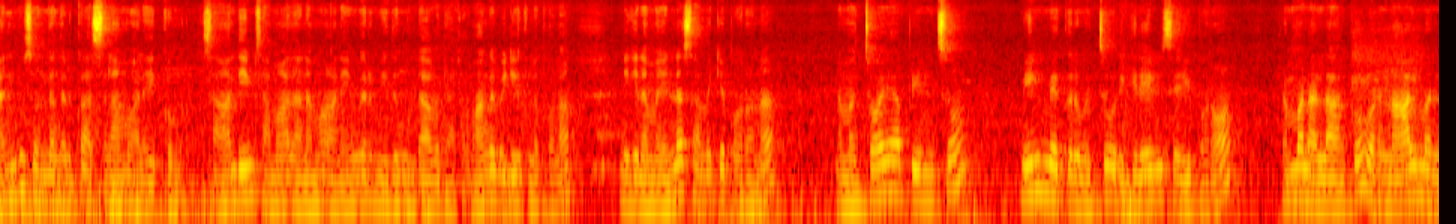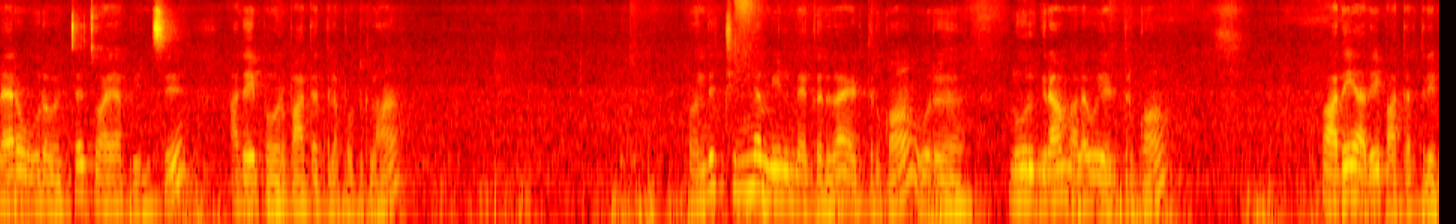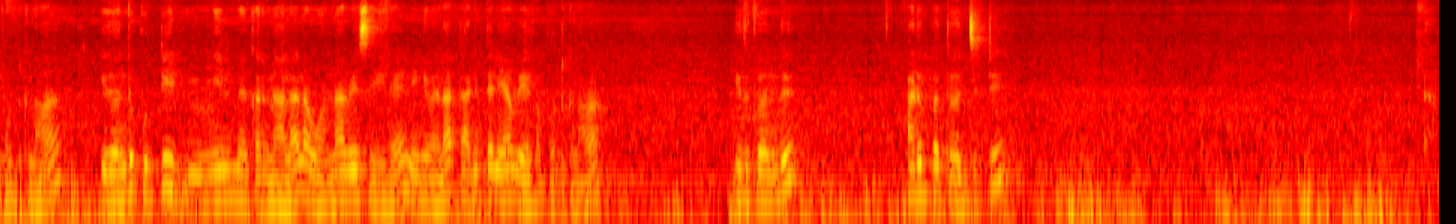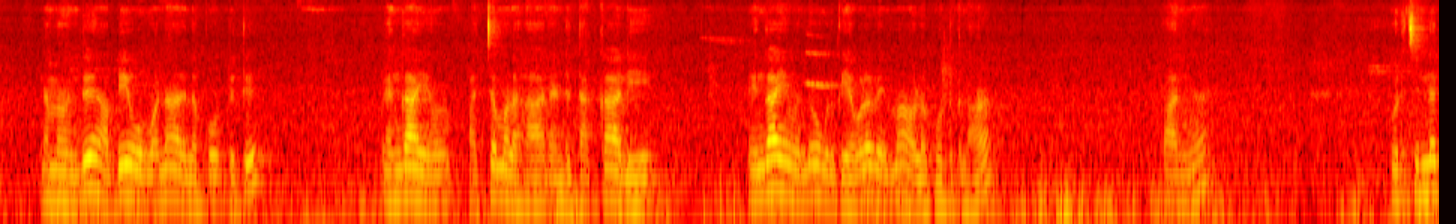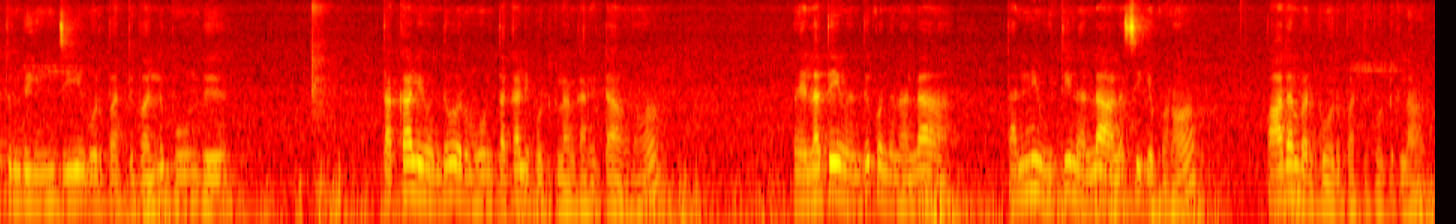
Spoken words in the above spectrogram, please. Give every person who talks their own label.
Speaker 1: அன்பு சொந்தங்களுக்கு அஸ்ஸலாமு அலைக்கும். சாந்தியும் சமாதானமும் அனைவர் மீதும் உண்டாவதாக. வாங்க வீடியோக்குள்ளே போகலாம் இன்றைக்கி நம்ம என்ன சமைக்க போகிறோன்னா நம்ம சோயா பீன்ஸும் மீல் மேக்கர் வச்சு ஒரு கிரேவி செய்ய போகிறோம் ரொம்ப நல்லாயிருக்கும் ஒரு நாலு மணி நேரம் ஊற வச்ச சோயா பீன்ஸு. அதை இப்போ ஒரு பாத்திரத்தில் போட்டுக்கலாம். இப்போ வந்து சின்ன மீல் மேக்கர் தான் எடுத்திருக்கோம். ஒரு நூறு கிராம் அளவு எடுத்திருக்கோம். இப்போ அதையும் அதே பாத்திரத்திலே போட்டுக்கலாம். இது வந்து குட்டி மீல் மேக்கர்னால நான் ஒன்றாவே செய்கிறேன் நீங்கள் வேணால் தனித்தனியாக வேக போட்டுக்கலாம். இதுக்கு வந்து அடுப்பத்தை வச்சுட்டு நம்ம வந்து அப்படியே ஒவ்வொன்றா அதில் போட்டுட்டு வெங்காயம் பச்சை மிளகா ரெண்டு தக்காளி வெங்காயம் வந்து உங்களுக்கு எவ்வளோ வேணுமோ அவ்வளோ போட்டுக்கலாம். பாருங்கள் ஒரு சின்ன துண்டு இஞ்சி ஒரு பத்து பல் பூண்டு தக்காளி வந்து ஒரு மூணு தக்காளி போட்டுக்கலாம் கரெக்டாக வரும். எல்லாத்தையும் வந்து கொஞ்சம் நல்லா தண்ணி ஊற்றி நல்லா அலசிக்க போகிறோம் பாதாம் பருப்பு ஒரு பத்து போட்டுக்கலாம்.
